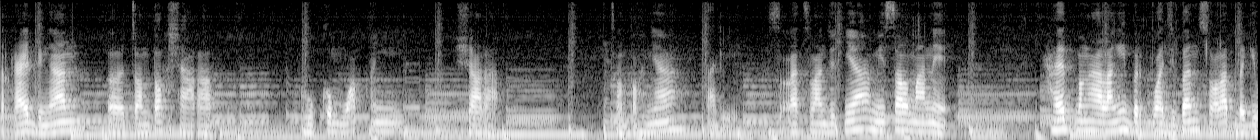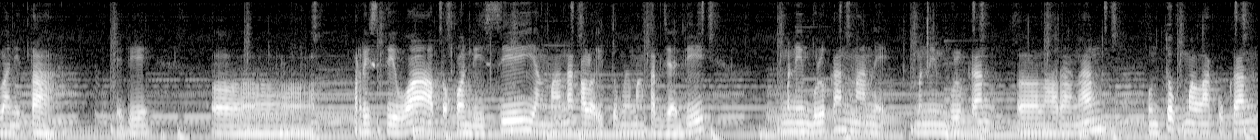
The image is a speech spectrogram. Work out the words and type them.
terkait dengan e, contoh syarat hukum wa'i syarat. Contohnya tadi slide selanjutnya misal mane. Haid menghalangi berkewajiban sholat bagi wanita. Jadi e, peristiwa atau kondisi yang mana kalau itu memang terjadi menimbulkan mane menimbulkan e, larangan untuk melakukan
